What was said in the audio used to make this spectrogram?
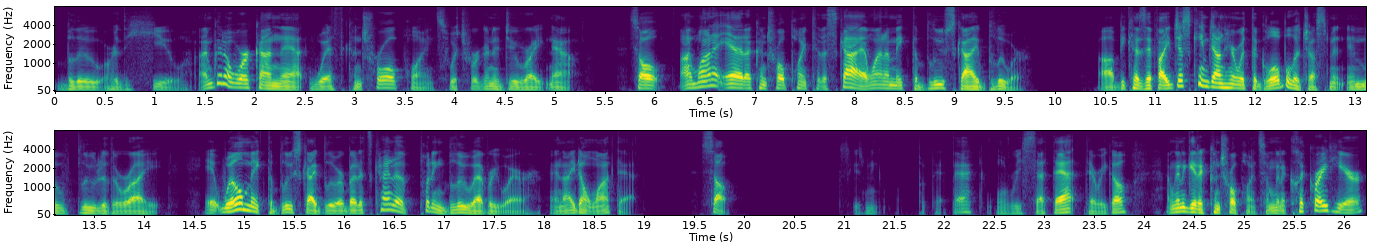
blue, or the hue. I'm going to work on that with control points, which we're going to do right now. So I want to add a control point to the sky. I want to make the blue sky bluer. Uh, because if I just came down here with the global adjustment and moved blue to the right, it will make the blue sky bluer, but it's kind of putting blue everywhere, and I don't want that. So, excuse me, put that back. We'll reset that. There we go. I'm going to get a control point. So I'm going to click right here,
